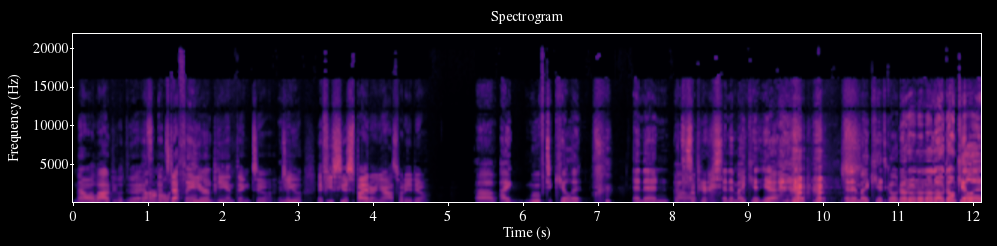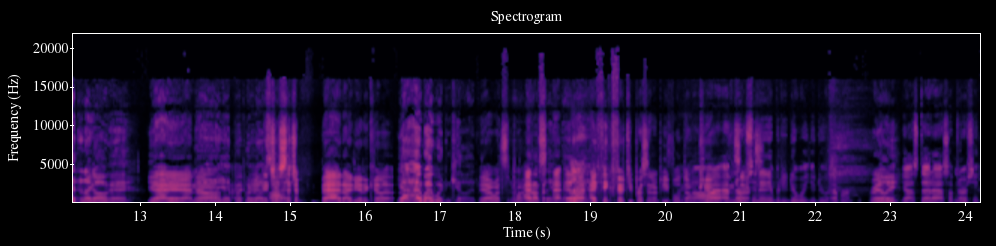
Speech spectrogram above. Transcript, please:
No, a lot of people do that. I It's, don't know it's know definitely a European thing too. Do you if you see a spider in your house, what do you do? Uh, I moved to kill it, and then It uh, disappears. And then my kid, yeah, and then my kids go, no, no, no, no, no, don't kill it, and I go, okay. Yeah, yeah, yeah. No, I- I put it It's just such a bad idea to kill it. Yeah, I, I wouldn't kill it. Yeah, what's the point? I don't. saying I, that. I, I think fifty percent of people don't No, kill. I, I've never seen anybody do what you do ever. Really? Yes, dead ass. I've never seen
